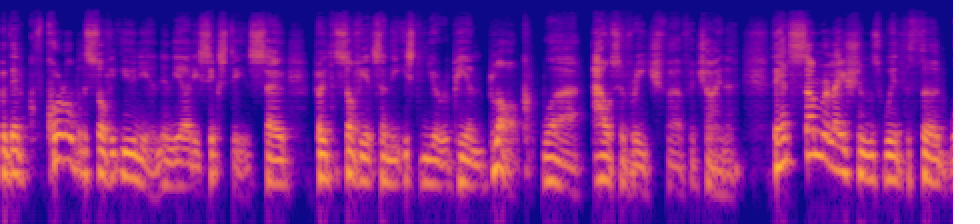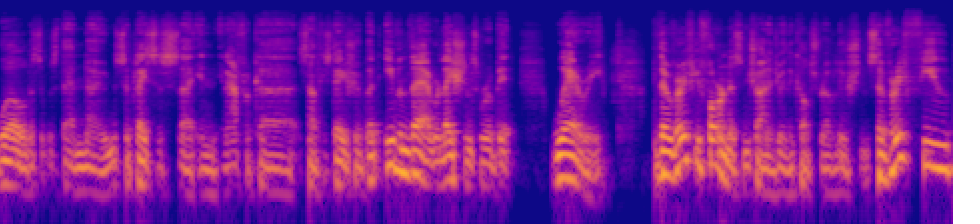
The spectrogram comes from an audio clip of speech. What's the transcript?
But they'd quarreled with the Soviet Union in the early 60s. So both the Soviets and the Eastern European bloc were out of reach for, for China. They had some relations with the Third World, as it was then known, so places uh, in, in Africa, Southeast Asia. But even there, relations were a bit wary. There were very few foreigners in China during the Cultural Revolution. So very few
